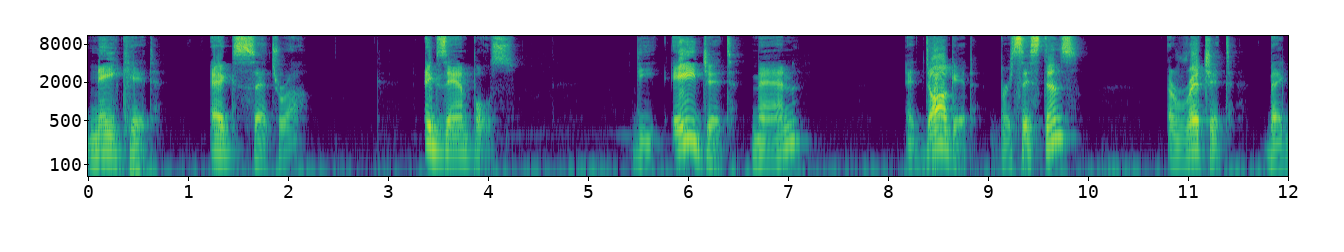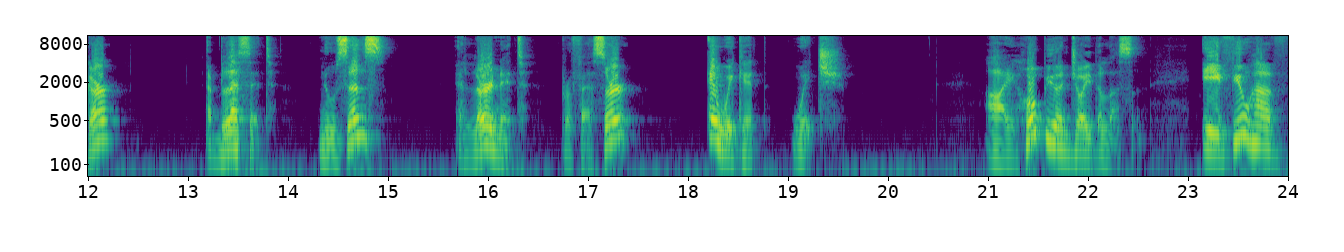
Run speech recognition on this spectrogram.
naked, etc. Examples The aged man, a dogged persistence, a wretched beggar, a blessed nuisance, a learned professor, a wicked witch. I hope you enjoyed the lesson. If you have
